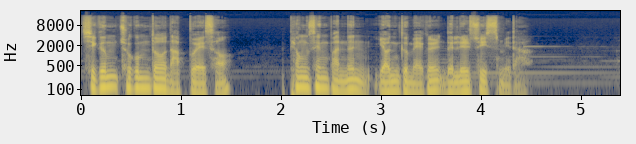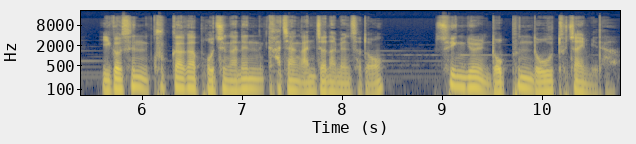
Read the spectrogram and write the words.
지금 조금 더 납부해서 평생 받는 연금액을 늘릴 수 있습니다. 이것은 국가가 보증하는 가장 안전하면서도 수익률 높은 노후 투자입니다.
